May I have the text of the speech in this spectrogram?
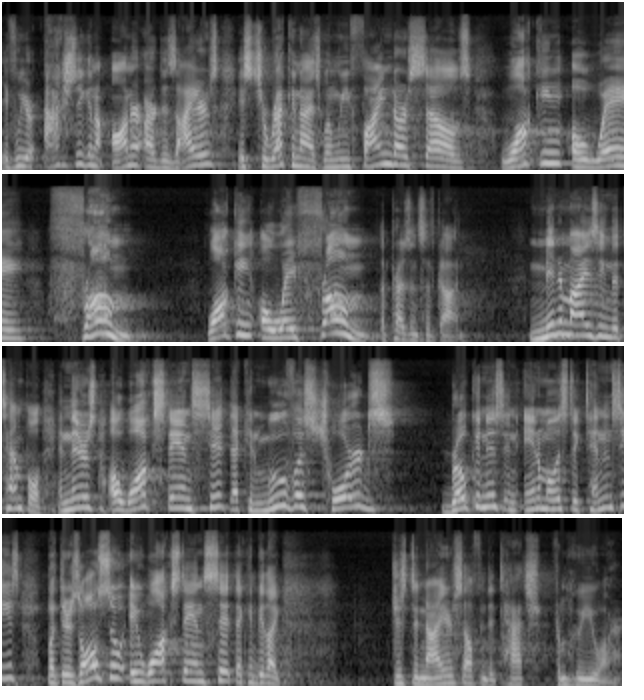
if we are actually gonna honor our desires, is to recognize when we find ourselves walking away from, walking away from the presence of God, minimizing the temple. And there's a walk, stand, sit that can move us towards brokenness and animalistic tendencies, but there's also a walk, stand, sit that can be like, just deny yourself and detach from who you are.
